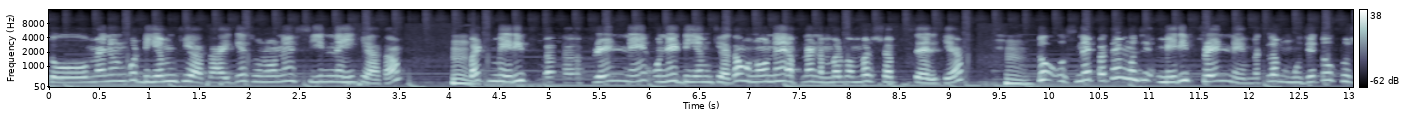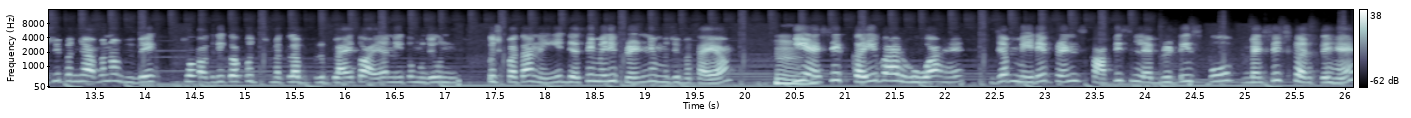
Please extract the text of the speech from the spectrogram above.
तो मैंने उनको डीएम किया था आई गेस उन्होंने सीन नहीं किया था बट हम्म। मेरी फ्रेंड ने उन्हें डीएम किया था उन्होंने अपना नंबर वंबर शब्द शेयर किया हम्म। तो उसने पता है मुझे मेरी फ्रेंड ने मतलब मुझे तो खुशी पंजाबन और विवेक चौधरी का कुछ मतलब रिप्लाई तो आया नहीं तो मुझे उन, कुछ पता नहीं है। जैसे मेरी फ्रेंड ने मुझे बताया हम्म। कि ऐसे कई बार हुआ है जब मेरे फ्रेंड्स काफ़ी सेलिब्रिटीज को मैसेज करते हैं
